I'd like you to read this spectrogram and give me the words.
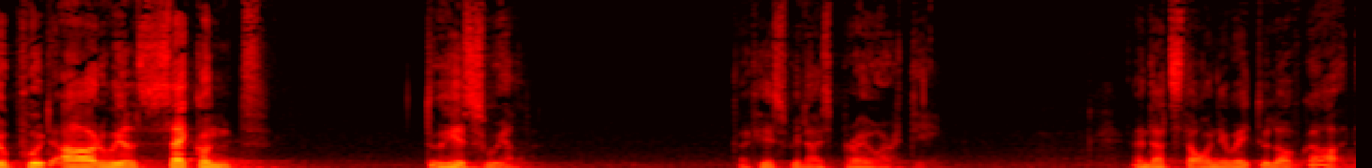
to put our will second to His will. That His will is priority. And that's the only way to love God.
